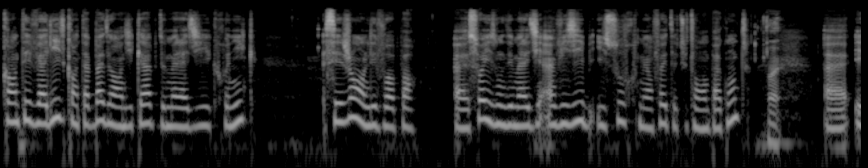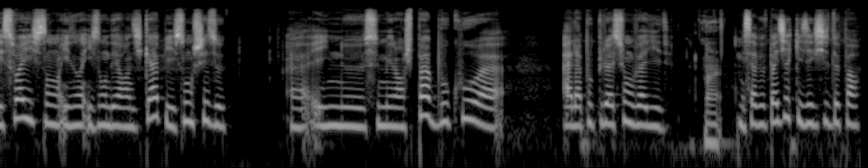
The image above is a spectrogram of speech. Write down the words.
quand tu es valide, quand tu n'as pas de handicap, de maladie chronique, ces gens, on ne les voit pas. Euh, soit ils ont des maladies invisibles, ils souffrent, mais en fait, tu t'en rends pas compte. Ouais. Euh, et soit ils, sont, ils, ont, ils ont des handicaps et ils sont chez eux. Euh, et ils ne se mélangent pas beaucoup à, à la population valide. Ouais. Mais ça ne veut pas dire qu'ils n'existent pas.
